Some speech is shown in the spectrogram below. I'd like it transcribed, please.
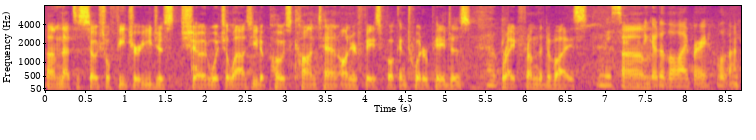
Um, that's a social feature you just showed, which allows you to post content on your Facebook and Twitter pages okay. right from the device. Let me see. I'm going to um, go to the library. Hold on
